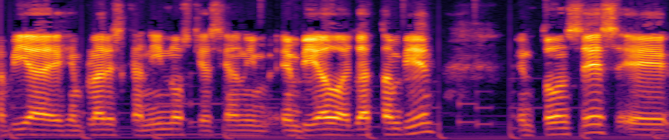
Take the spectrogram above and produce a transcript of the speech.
había ejemplares caninos que se han enviado allá también. Entonces, eh,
